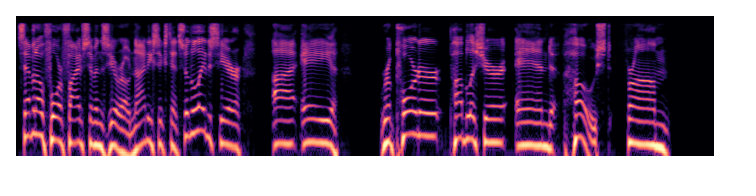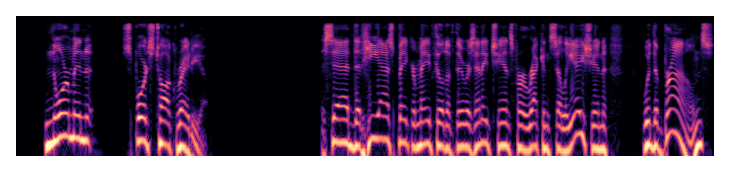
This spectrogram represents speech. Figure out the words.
704 570 9610. So the latest here uh, a reporter, publisher, and host from Norman Sports Talk Radio said that he asked Baker Mayfield if there was any chance for a reconciliation with the Browns.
